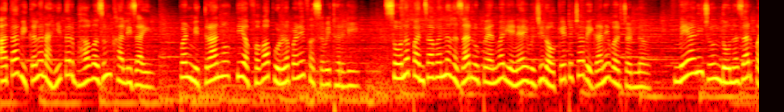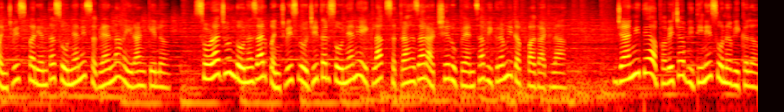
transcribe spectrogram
आता विकलं नाही तर भाव अजून खाली जाईल. पण मित्रांनो ती अफवा पूर्णपणे फसवी ठरली. सोनं पंचावन्न हजार रुपयांवर येण्याऐवजी रॉकेटच्या वेगाने वर चढलं. मे आणि जून दोन हजार पंचवीसपर्यंत सोन्याने सगळ्यांना हैराण केलं. सोळा जून दोन हजार पंचवीस रोजी तर सोन्याने एक लाख सतरा हजार आठशे रुपयांचा विक्रमी टप्पा गाठला. ज्यांनी त्या अफवेच्या भीतीने सोनं विकलं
